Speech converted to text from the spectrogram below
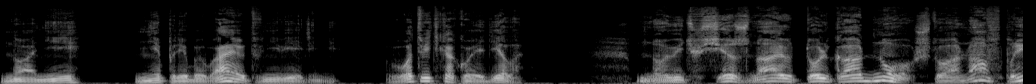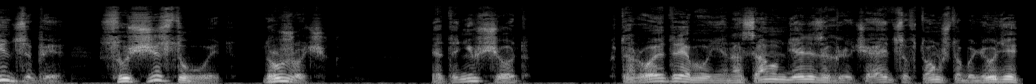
Но они не пребывают в неведении. Вот ведь какое дело! — но ведь все знают только одно, что она, в принципе, существует, дружочек. Это не в счет. Второе требование на самом деле заключается в том, чтобы люди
